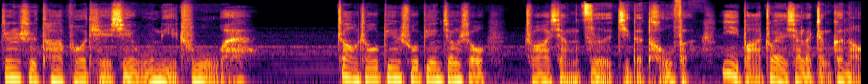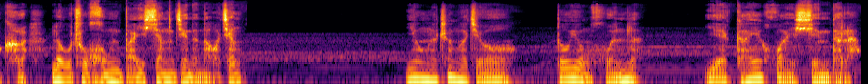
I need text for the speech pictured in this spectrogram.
真是踏破铁鞋无觅处啊！”赵昭边说边将手。抓向自己的头发，一把拽下了整个脑壳，露出红白相间的脑浆。用了这么久，都用浑了，也该换新的了。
